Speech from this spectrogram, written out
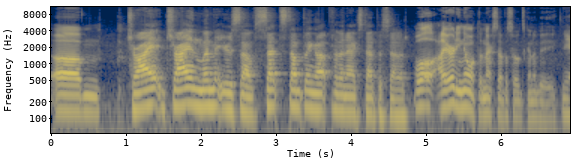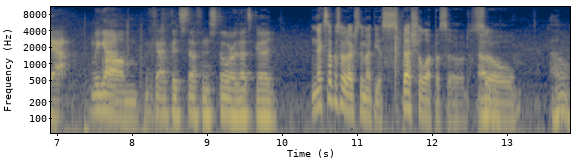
Um. Try try and limit yourself. Set something up for the next episode. Well, I already know what the next episode's gonna be. Yeah. We got Um. we got good stuff in store. That's good. Next episode actually might be a special episode. So. Oh.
